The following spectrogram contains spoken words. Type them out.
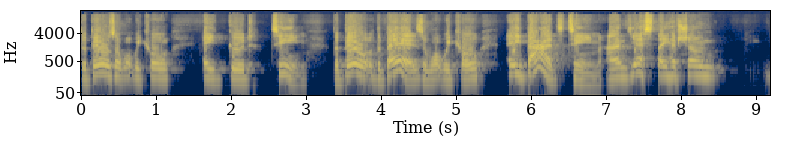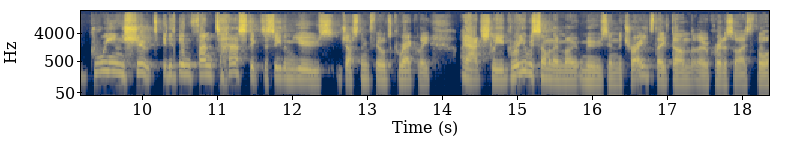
the Bills are what we call a good team. The Bill the Bears are what we call a bad team. And yes, they have shown green shoots. It has been fantastic to see them use Justin Fields correctly. I actually agree with some of their moves in the trades they've done that they were criticized for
